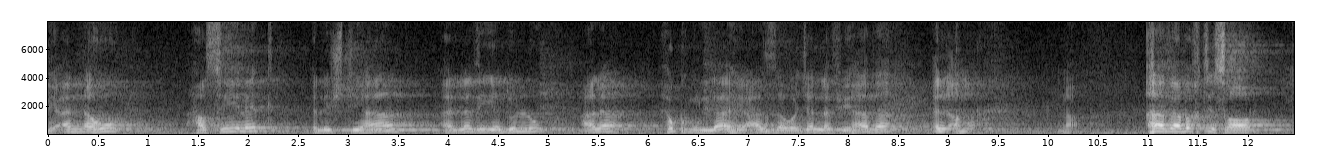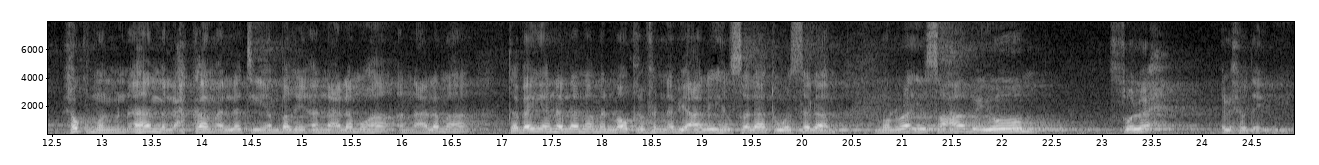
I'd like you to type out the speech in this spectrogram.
لأنه حصيلة الاجتهاد الذي يدل على حكم الله عز وجل في هذا الأمر. نعم. هذا باختصار حكم من أهم الأحكام التي ينبغي أن نعلمها أن نعلمها تبين لنا من موقف النبي عليه الصلاة والسلام من رأي الصحابة يوم صلح الحديبية.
